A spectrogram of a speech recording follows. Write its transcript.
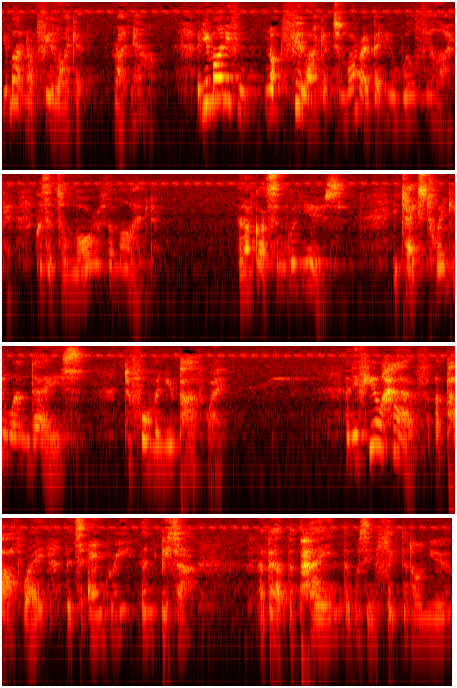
you might not feel like it right now. And you might even not feel like it tomorrow, but you will feel like it because it's a law of the mind. And I've got some good news. It takes 21 days to form a new pathway. And if you have a pathway that's angry and bitter about the pain that was inflicted on you,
